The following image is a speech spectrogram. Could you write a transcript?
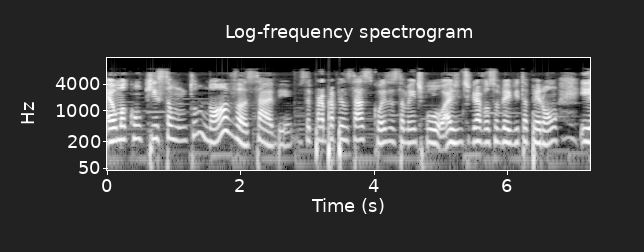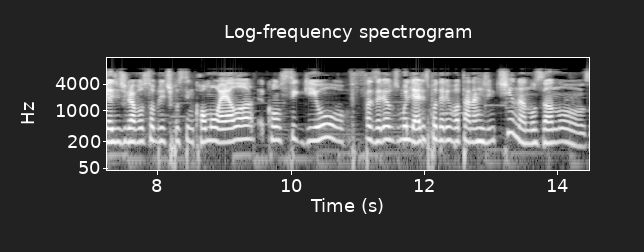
é uma conquista muito nova, sabe? Você para pra pensar as coisas também, tipo, a gente gravou sobre a Evita Peron e a gente gravou sobre, tipo assim, como ela conseguiu fazer as mulheres poderem votar na Argentina nos anos,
